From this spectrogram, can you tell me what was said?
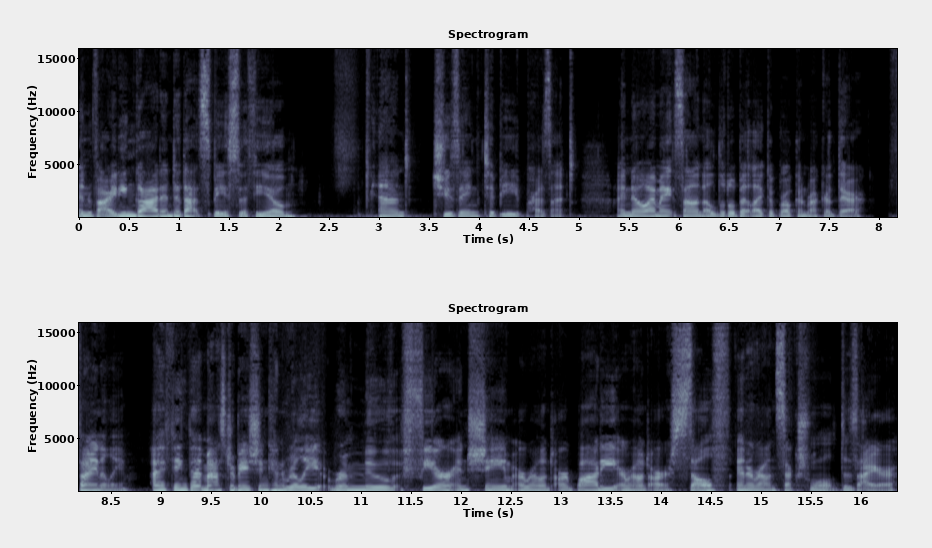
inviting God into that space with you and choosing to be present. I know I might sound a little bit like a broken record there. Finally, I think that masturbation can really remove fear and shame around our body, around our self, and around sexual desire.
